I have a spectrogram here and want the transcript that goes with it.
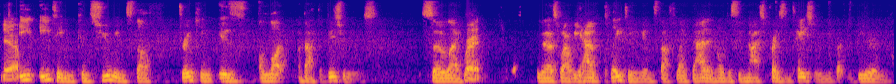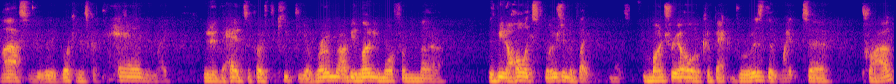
Yeah. eat, eating, consuming stuff, drinking is a lot about the visuals. So, like, Right. you know, that's why we have plating and stuff like that, and obviously nice presentation. You've got the beer in the glass, and you're really looking. It's got the head, and like, you know, the head's supposed to keep the aroma. I've been learning more from. Uh, there's been a whole explosion of like Montreal or Quebec brewers that went to Prague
